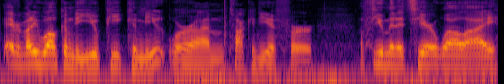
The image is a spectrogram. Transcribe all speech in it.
Hey, everybody, welcome to UP Commute, where I'm talking to you for a few minutes here while I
